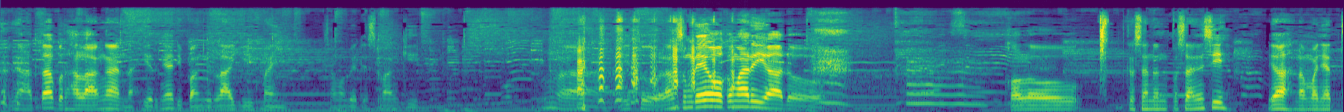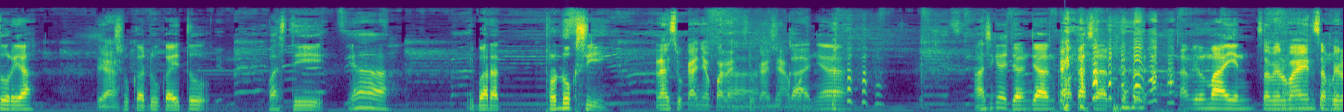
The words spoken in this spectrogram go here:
Ternyata berhalangan, akhirnya dipanggil lagi main sama BTS Monkey. Nah, itu langsung Dewo kemari aduh. Kalau kesan dan pesannya sih ya namanya tur ya. Ya. Suka duka itu pasti ya ibarat produksi. Nah sukanya apa lah? Nah, Sukanya, sukanya asik aja jalan-jalan ke Makassar sambil main. apa? Sambil main sambil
